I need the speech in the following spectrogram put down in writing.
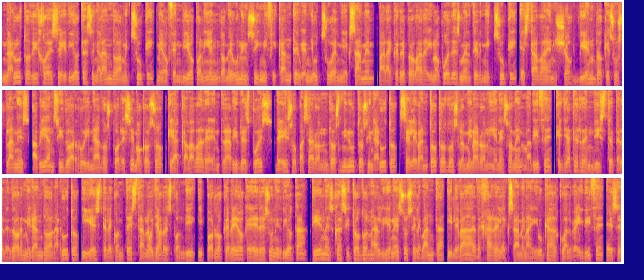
Naruto dijo ese idiota señalando a Mitsuki me ofendió poniéndome un insignificante genjutsu en mi examen para que reprobara y no puedes mentir Mitsuki estaba en shock viendo que sus planes habían sido arruinados por ese mocoso que acababa de entrar y después de eso pasaron dos minutos y Naruto se levantó todos lo miraron y en eso Menma dice que ya te rendiste perdedor mirando a Naruto y este le contesta no ya respondí y por lo que veo que eres un idiota, tienes casi todo mal y en eso se levanta y le va a dejar el examen a Iruka al cual ve y dice ese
